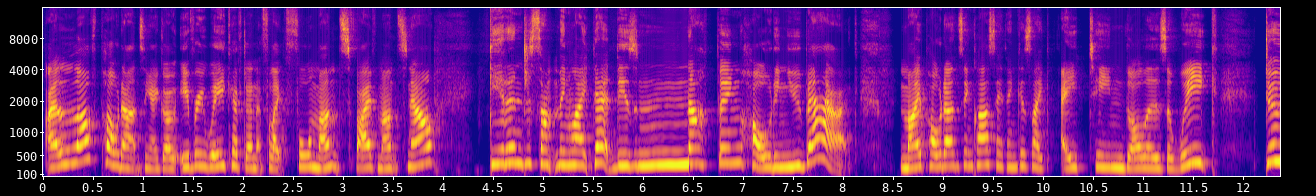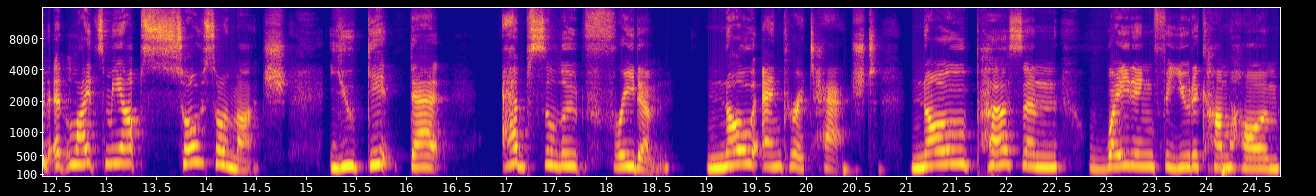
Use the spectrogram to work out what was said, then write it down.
I love pole dancing. I go every week. I've done it for like four months, five months now. Get into something like that. There's nothing holding you back. My pole dancing class, I think, is like $18 a week. Dude, it lights me up so, so much. You get that absolute freedom, no anchor attached, no person waiting for you to come home.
